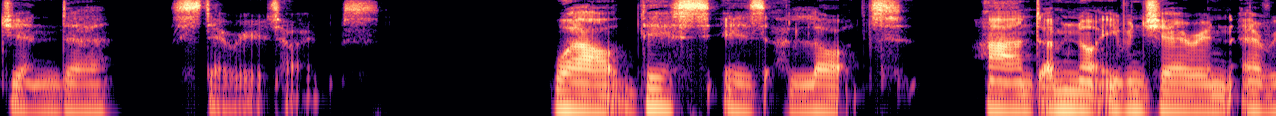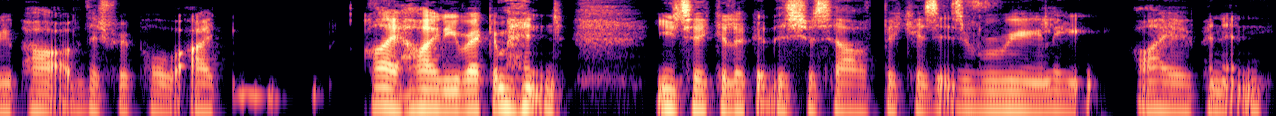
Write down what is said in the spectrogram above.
gender stereotypes. Wow, this is a lot. And I'm not even sharing every part of this report. I I highly recommend you take a look at this yourself because it's really eye opening.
